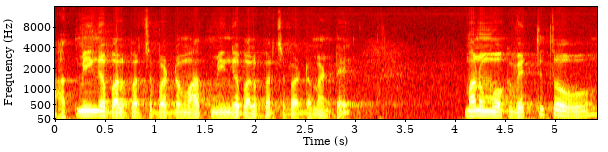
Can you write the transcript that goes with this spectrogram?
ఆత్మీయంగా బలపరచబడడం ఆత్మీయంగా బలపరచబడడం అంటే మనం ఒక వ్యక్తితో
